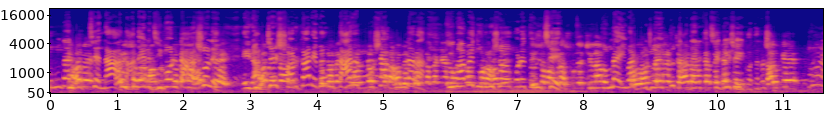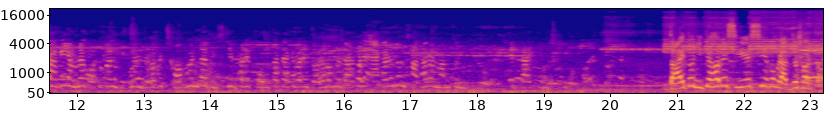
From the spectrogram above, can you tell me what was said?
অনুদান নিচ্ছে না তাদের জীবনটা আসলে এই রাজ্যের সরকার এবং তার পোশাক গুন্ডারা কীভাবে দুর্বিষহ করে তুলছে? তোমরা এইবার পুজো একটু তাদের কাছে গিয়ে সেই কথাটা পুজোর আগেই আমরা গতকাল দেখলাম যেভাবে ছ ঘণ্টা বৃষ্টির ফলে কলকাতা একেবারে জলমগ্ন যার ফলে এগারো জন সাধারণ মানুষের মৃত্যু এর দায়িত্ব নিচ্ছে কি বলব? দায় তো নিতে হবে সিএসসি এবং রাজ্য সরকার।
